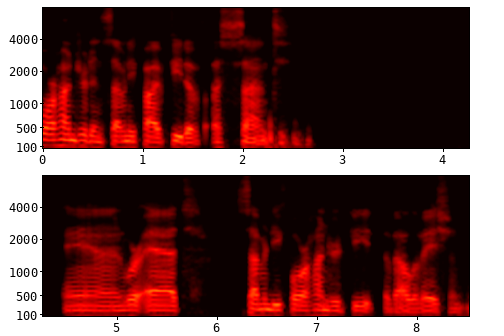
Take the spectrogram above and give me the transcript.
475 feet of ascent. And we're at 7,400 feet of elevation.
